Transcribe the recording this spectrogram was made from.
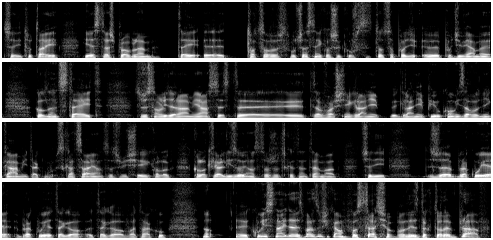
Czyli tutaj jest też problem tej, y, to, co we współczesnej koszykówce, to, co y, podziwiamy Golden State, którzy są liderami asyst, y, to właśnie granie, granie piłką i zawodnikami, tak skracając oczywiście i kolok- kolokwializując troszeczkę ten temat, czyli że brakuje, brakuje tego, tego w ataku. No, Quinn Snyder jest bardzo ciekawą postacią, bo on jest doktorem praw.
